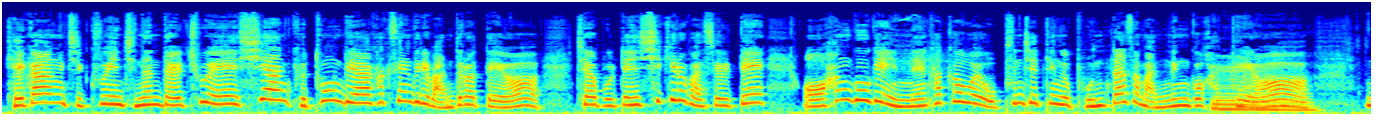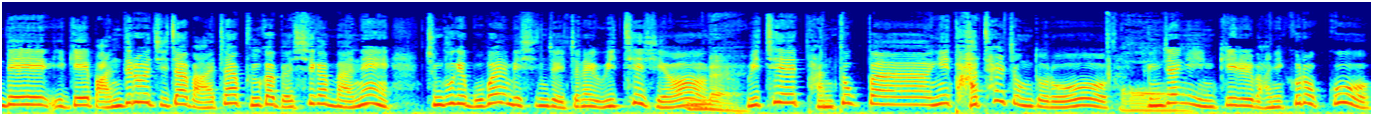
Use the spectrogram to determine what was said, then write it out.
개강 직후인 지난달 초에 시안 교통대학 학생들이 만들었대요. 제가 볼 땐 시기로 봤을 때 어, 한국에 있는 카카오의 오픈 채팅을 본따서 만든 것 같아요. 음. 근데 이게 만들어지자마자 불과 몇 시간 만에 중국의 모바일 메신저 있잖아요. 위챗이요. 네. 위챗 단톡방이 다 찰 정도로 오. 굉장히 인기를 많이 끌었고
